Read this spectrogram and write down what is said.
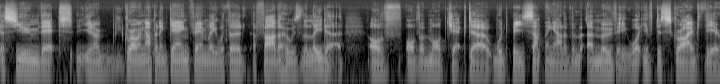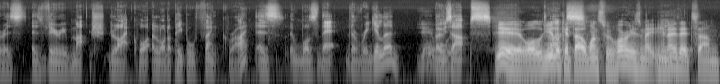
assume that you know growing up in a gang family with a, a father who was the leader of of a mob chapter would be something out of a, a, movie. What you've described there is is very much like what a lot of people think, right? Is was that the regular yeah, booze well, ups? Yeah, well, drugs? you look at the Once Were Warriors, mate. You mm. know that's um,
